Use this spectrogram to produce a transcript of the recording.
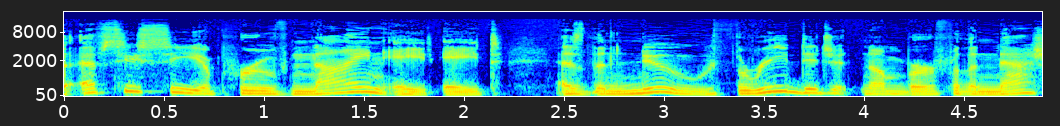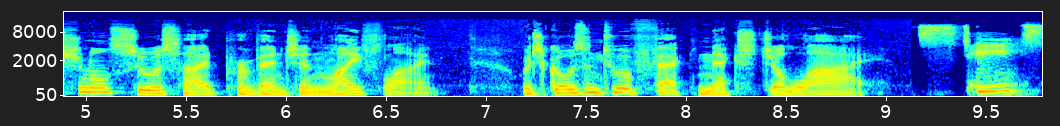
The FCC approved 988 as the new three-digit number for the National Suicide Prevention Lifeline, which goes into effect next July. States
